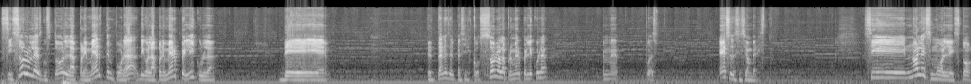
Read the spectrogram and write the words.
Si solo les gustó la primera temporada, digo, la primera película de, de Titanes del Pacífico, solo la primera película, pues es su decisión ver esto. Si no les molestó,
